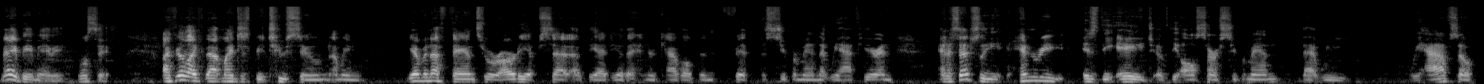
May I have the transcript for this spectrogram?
Maybe, maybe we'll see. I feel like that might just be too soon. I mean, you have enough fans who are already upset at the idea that Henry Cavill didn't fit the Superman that we have here, and and essentially Henry is the age of the All Star Superman that we we have. So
